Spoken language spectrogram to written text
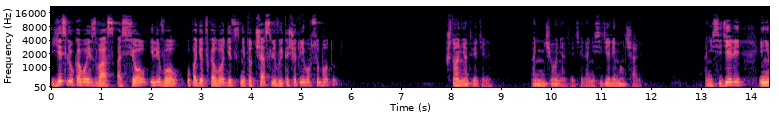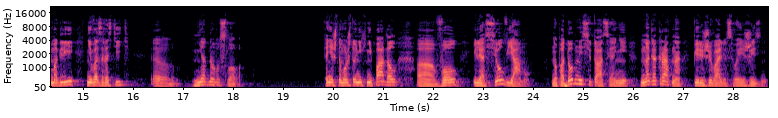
«Если у кого из вас осел или вол упадет в колодец, не тот час ли вытащат его в субботу?» Что они ответили? Они ничего не ответили, они сидели и молчали. Они сидели и не могли не возразить э, ни одного слова. Конечно, может, у них не падал э, вол или осел в яму, но подобные ситуации они многократно переживали в своей жизни.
